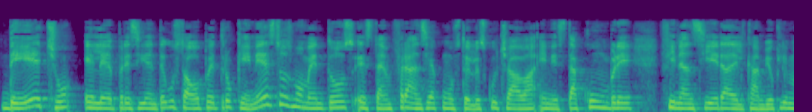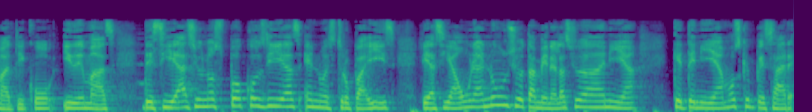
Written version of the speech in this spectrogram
De hecho, el eh, presidente Gustavo Petro, que en estos momentos está en Francia, como usted lo escuchaba, en esta cumbre financiera del cambio climático y demás, decía hace unos pocos días en nuestro país, le hacía un anuncio también a la ciudadanía que teníamos que empezar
